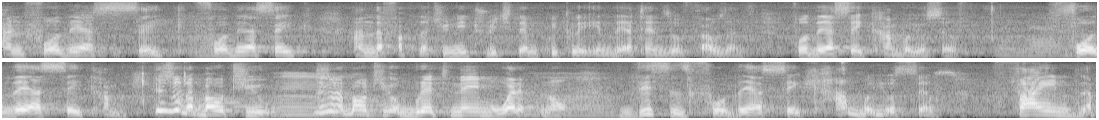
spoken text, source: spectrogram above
And for their sake, for their sake, and the fact that you need to reach them quickly in their tens of thousands, for their sake, humble yourself for their sake. humble. This is not about you. This is not about your great name or whatever. No. This is for their sake. Humble yourself. Find the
